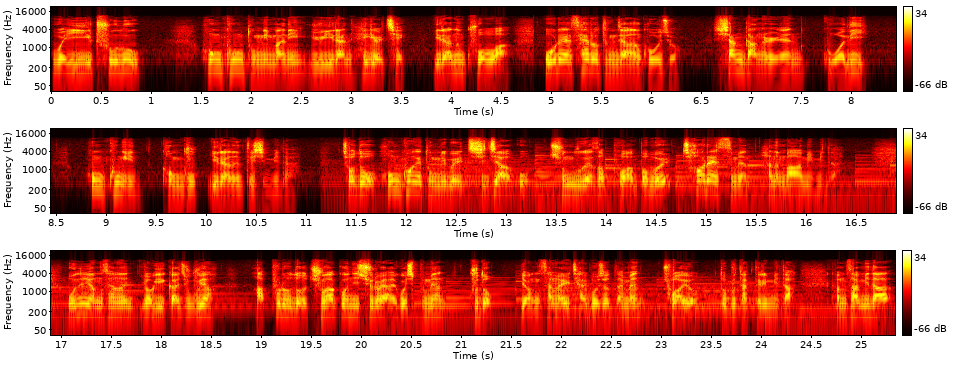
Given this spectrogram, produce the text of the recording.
唯一出路 홍콩 독립만이 유일한 해결책이라는 구호와 올해 새로 등장한 구호죠. 香港人建國 홍콩인, 건국이라는 뜻입니다. 저도 홍콩의 독립을 지지하고 중국에서 보안법을 철회했으면 하는 마음입니다. 오늘 영상은 여기까지고요. 앞으로도 중화권 이슈를 알고 싶으면 구독, 영상을 잘 보셨다면 좋아요 또 부탁드립니다. 감사합니다.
